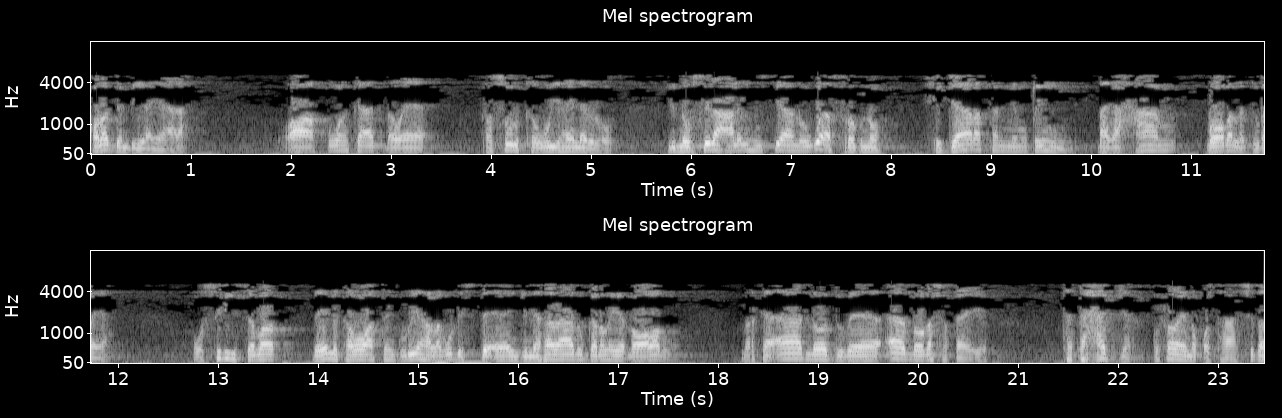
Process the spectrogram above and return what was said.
Qolo dembiilayaala. Waa kuwan ka ag dhow ee rasuulka uu yahay nebi luud linursila calayhim si aanu ugu afrogno xijaaratan dee imikaba waatan guryaha lagu dhista ee injineerada aada u garanaya dhoobadu marka aada loo dube ee aada looga shaqeeyo. Tataxajar wuxuunay noqotaa sida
